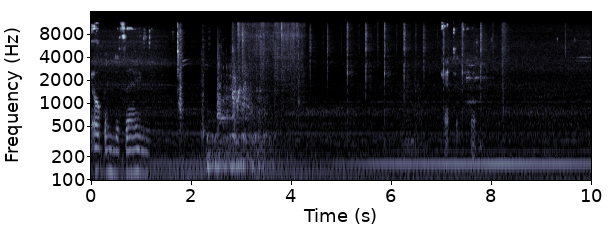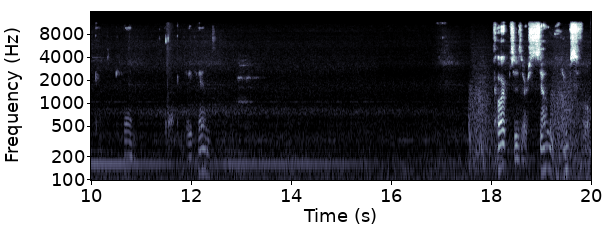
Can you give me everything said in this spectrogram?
I opened the thing. Can't take him. Can't take him. But I can take him. Corpses are so useful.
